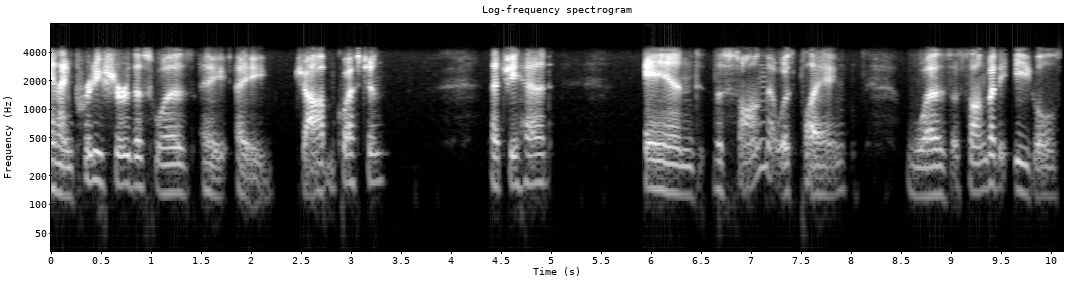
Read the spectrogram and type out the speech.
and I'm pretty sure this was a, a job question that she had. And the song that was playing was a song by the Eagles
